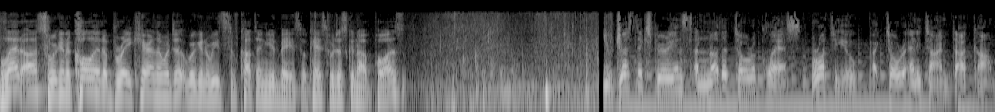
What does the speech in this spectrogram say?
Let us. We're going to call it a break here, and then we're just, we're going to read Sivkata and Yud Beis. Okay, so we're just going to pause. You've just experienced another Torah class brought to you by TorahAnytime.com.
